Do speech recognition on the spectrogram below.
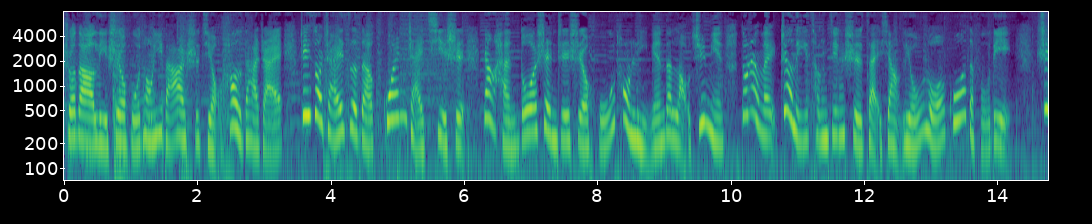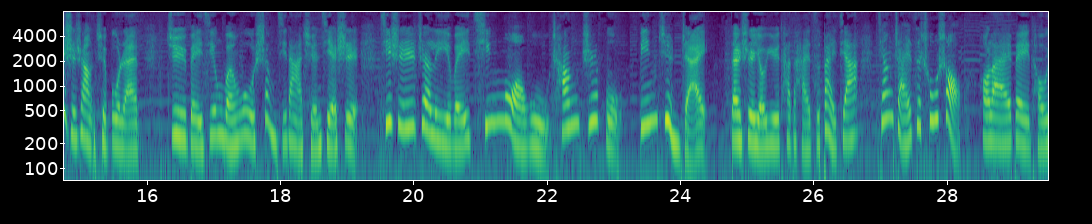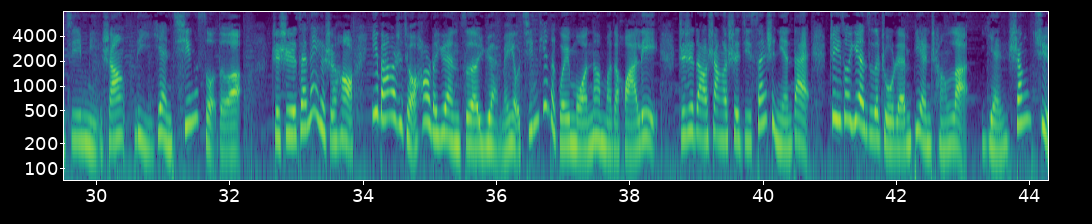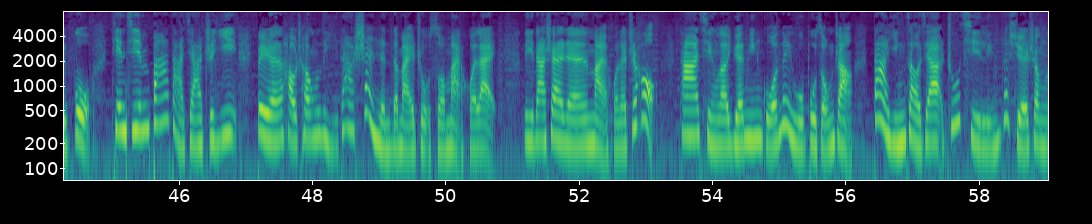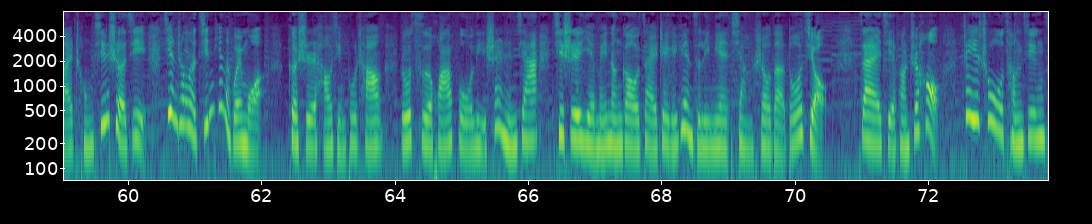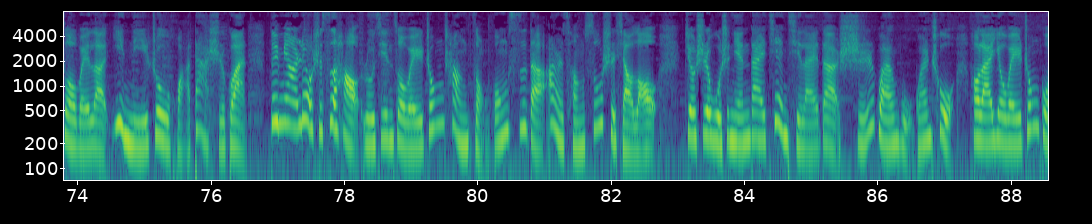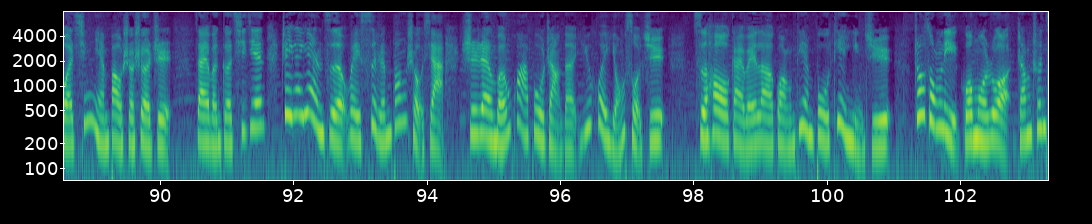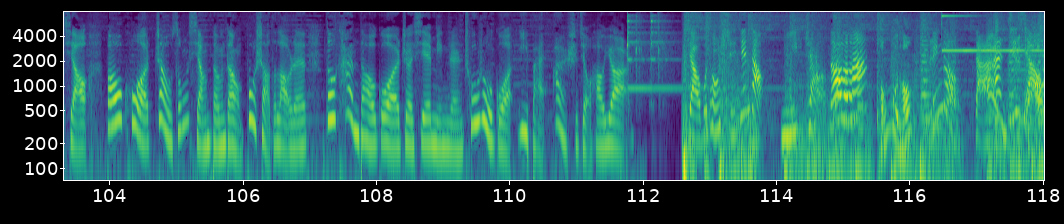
说到李氏胡同一百二十九号的大宅，这座宅子的官宅气势，让很多甚至是胡同里面的老居民都认为这里曾经是宰相刘罗锅的府邸。事实上却不然。据《北京文物圣迹大全》解释，其实这里为清末武昌知府宾俊宅，但是由于他的孩子败家，将宅子出售。后来被投机米商李彦清所得，只是在那个时候，一百二十九号的院子远没有今天的规模那么的华丽。直至到上个世纪三十年代，这一座院子的主人变成了盐商巨富，天津八大家之一，被人号称李大善人的买主所买回来。李大善人买回来之后。他请了原民国内务部总长、大营造家朱启灵的学生来重新设计，建成了今天的规模。可是好景不长，如此华府李善人家其实也没能够在这个院子里面享受的多久。在解放之后。这一处曾经作为了印尼驻华大使馆，对面六十四号，如今作为中唱总公司的二层苏式小楼，就是五十年代建起来的使馆武官处，后来又为中国青年报社设置。在文革期间，这个院子为四人帮手下时任文化部长的于会勇所居，此后改为了广电部电影局。周总理、郭沫若、张春桥，包括赵宗祥等等不少的老人，都看到过这些名人出入过一百二十九号院儿。找不同时间到，你找到了吗？同不同？Bingo，答案揭晓。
